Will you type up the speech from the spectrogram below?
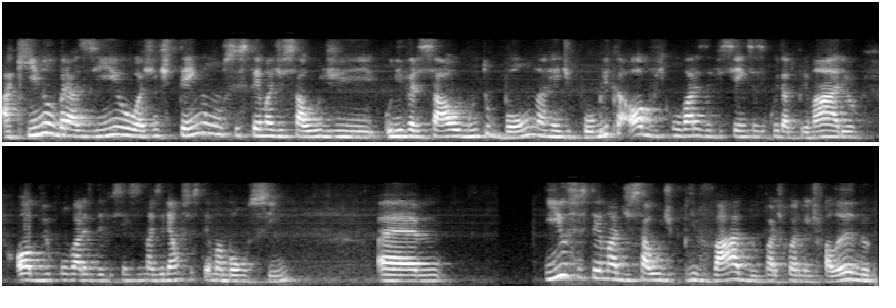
Aqui no Brasil, a gente tem um sistema de saúde universal muito bom na rede pública, óbvio com várias deficiências em cuidado primário, óbvio com várias deficiências, mas ele é um sistema bom sim. É... E o sistema de saúde privado, particularmente falando,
